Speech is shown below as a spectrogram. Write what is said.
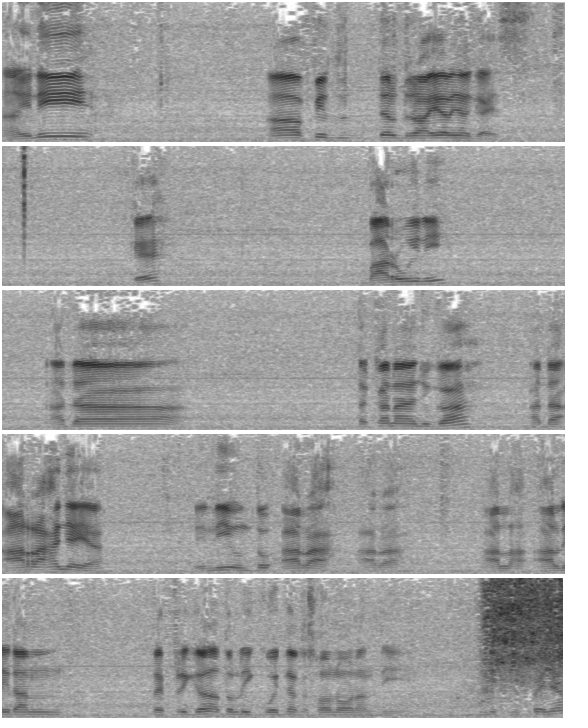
nah ini uh, filter dryernya guys. Oke. okay baru ini. Ada tekanan juga ada arahnya ya. Ini untuk arah arah. Alah aliran refrigeran atau liquidnya ke sono nanti. Ini tipenya.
